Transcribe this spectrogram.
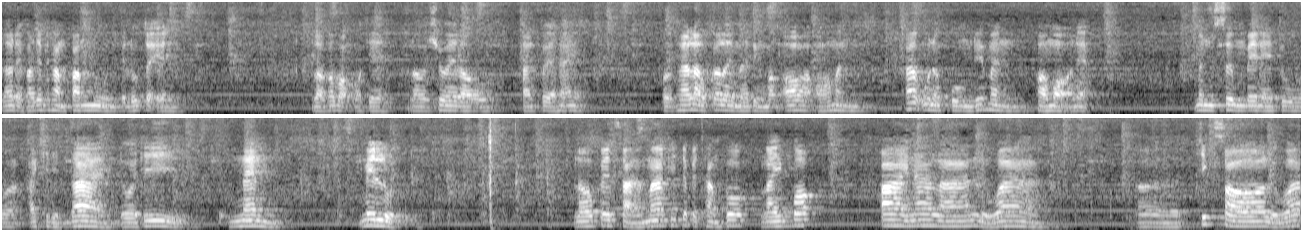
แล้วเดี๋ยวเขาจะไปทำปั๊มนูนเป็นรูปตัวเอ็นเราก็บอกโอเค เราช่วยเราทานเฟอร์ให้ผลท้ายเราก็เลยมาถึงบอกอ้ออ๋อมันถ้าอุณหภูมิที่มันพอเหมาะเนี่ย มันซึมไปในตัวอะคริลิกได้ โดยที่แน่นไม่หลุด เราไปสามารถที่จะไปทำพวกไลท์บ็อกป้ายหน้าร้านหรือว่าจิ๊กซอหรือว่า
